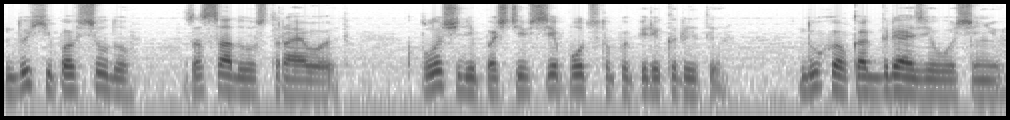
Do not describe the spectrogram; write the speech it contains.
Духи повсюду, засады устраивают. К площади почти все подступы перекрыты. Духов как грязи осенью.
